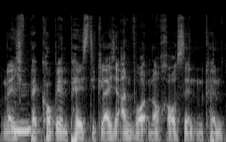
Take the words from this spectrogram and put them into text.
und eigentlich mhm. per Copy and Paste die gleichen Antworten auch raussenden können.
